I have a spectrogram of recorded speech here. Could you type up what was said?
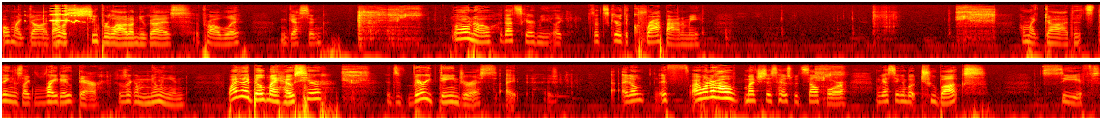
Oh my god, that was super loud on you guys, probably. I'm guessing. Oh no, that scared me, like, that scared the crap out of me. Oh my god, this thing's like right out there. There's like a million. Why did I build my house here? It's very dangerous. I, I don't, if, I wonder how much this house would sell for. I'm guessing about two bucks. Let's see if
